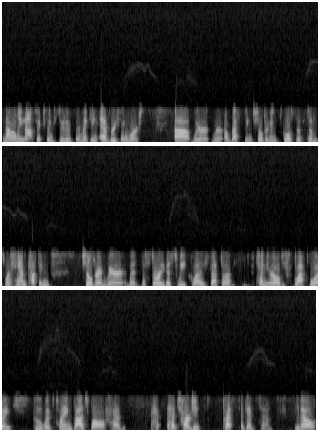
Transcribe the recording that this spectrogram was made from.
not only not fixing students, they're making everything worse. Uh, we're we're arresting children in school systems. We're handcuffing children. Where the the story this week was that the ten year old black boy who was playing dodgeball had had charges pressed against him. You know,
